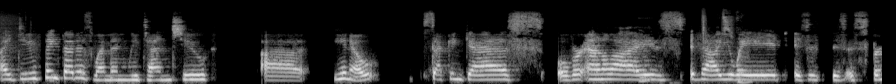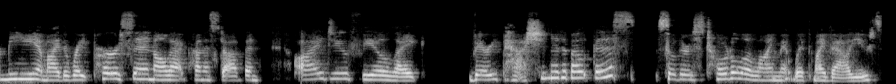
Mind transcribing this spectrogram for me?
I do think that as women we tend to, uh, you know, second guess, overanalyze, evaluate. Right. Is it is this for me? Am I the right person? All that kind of stuff. And I do feel like very passionate about this. So there's total alignment with my values.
